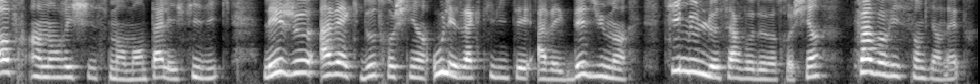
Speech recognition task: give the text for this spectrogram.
offrent un enrichissement mental et physique. Les jeux avec d'autres chiens ou les activités avec des humains stimulent le cerveau de votre chien, favorisent son bien-être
